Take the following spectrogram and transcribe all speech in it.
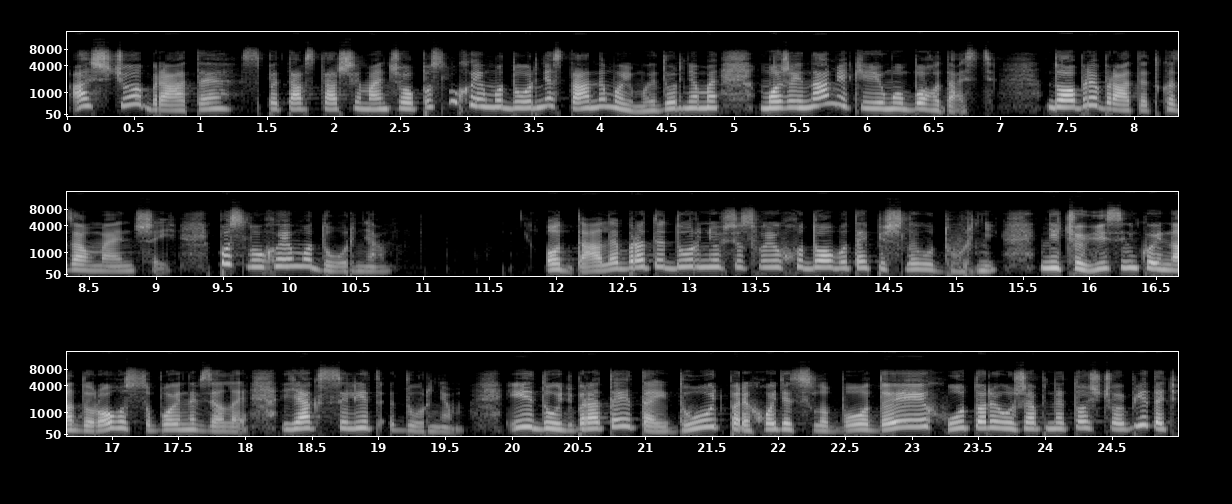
А що, брате? спитав старший меншого, послухаємо дурня, станемо й ми дурнями. Може, й нам, як і йому Бог дасть. Добре, брате, казав менший, послухаємо дурня. Отдали, брати, дурню всю свою худобу та й пішли у дурні. Нічогісінько й на дорогу з собою не взяли, як слід дурням. Ідуть брати та йдуть, переходять слободи, хутори уже б не то, що обідать,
